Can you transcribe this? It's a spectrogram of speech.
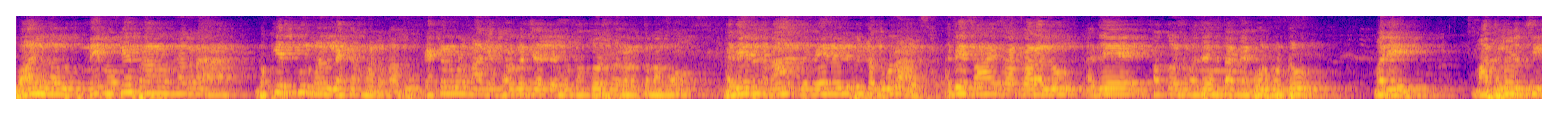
వాళ్ళు కావచ్చు మేము ఒకే ప్రాణం ఉన్నా కూడా ఒకే స్కూల్ మన లెక్క అనమాట మాకు. ఎక్కడ కూడా మాకేం పొరపరిచయాలు లేవు సంతోషంగా గడుపుతున్నాము అదేవిధంగా నా నేను వెళ్ళిపోయినప్పుడు కూడా అదే సహాయ సహకారాలు అదే సంతోషం అదే ఉంటాను నేను కోరుకుంటూ మరి మా పిల్లలు వచ్చి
